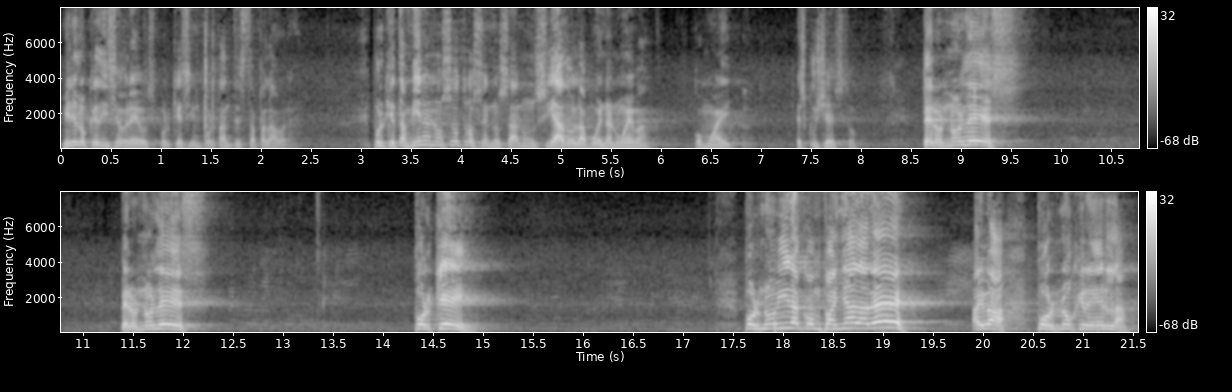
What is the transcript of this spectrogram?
Mire lo que dice Hebreos, porque es importante esta palabra. Porque también a nosotros se nos ha anunciado la buena nueva, como hay. Escuche esto. Pero no lees. Pero no lees. ¿Por qué? Por no ir acompañada de, ahí va, por no creerla.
